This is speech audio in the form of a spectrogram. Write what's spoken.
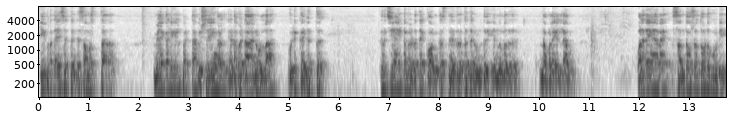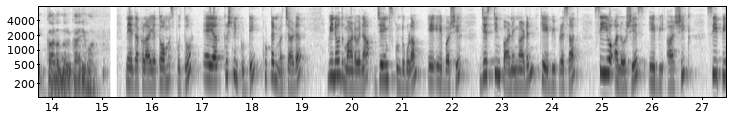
ഈ പ്രദേശത്തിന്റെ സമസ്ത മേഖലയിൽപ്പെട്ട വിഷയങ്ങൾ ഇടപെടാനുള്ള ഒരു കരുത്ത് തീർച്ചയായിട്ടും ഇവിടുത്തെ കോൺഗ്രസ് നേതൃത്വത്തിനുണ്ട് എന്നുള്ളത് നമ്മളെയെല്ലാം വളരെയേറെ സന്തോഷത്തോടു കൂടി കാണുന്ന ഒരു കാര്യമാണ്. നേതാക്കളായ Thomas Puthur A R Krishnankutty Kuttan Machad Vinod Madavana James Kundukulam A A Basheer Justin Panangadan K B Prasad C O Aloysius A B Ashiq C P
